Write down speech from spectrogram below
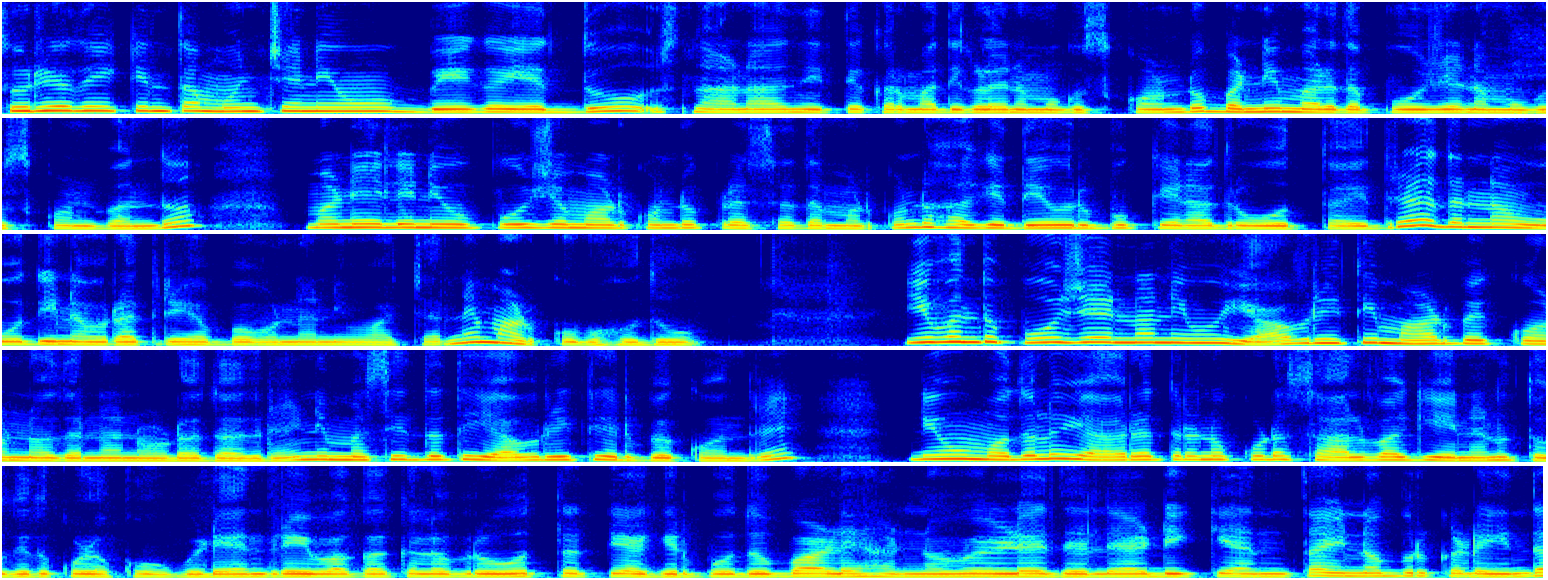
ಸೂರ್ಯೋದಯಕ್ಕಿಂತ ಮುಂಚೆ ನೀವು ಬೇಗ ಎದ್ದು ಸ್ನಾನ, ನಿತ್ಯ ಕರ್ಮಾದಿಗಳನ್ನು ಮುಗಿಸ್ಕೊಂಡು, ಬನ್ನಿ ಮರದ ಪೂಜೆನ ಮುಗಿಸ್ಕೊಂಡು ಬಂದು, ಮನೆಯಲ್ಲಿ ನೀವು ಪೂಜೆ ಮಾಡಿಕೊಂಡು, ಪ್ರಸಾದ ಮಾಡಿಕೊಂಡು, ಹಾಗೆ ದೇವ್ರ ಬುಕ್ ಏನಾದರೂ ಓದ್ತಾ ಇದ್ದರೆ ಅದನ್ನು ಓದಿ ನವರಾತ್ರಿ ಹಬ್ಬವನ್ನು ನೀವು ಆಚರಣೆ ಮಾಡ್ಕೋಬಹುದು. ಈ ಒಂದು ಪೂಜೆಯನ್ನು ನೀವು ಯಾವ ರೀತಿ ಮಾಡಬೇಕು ಅನ್ನೋದನ್ನು ನೋಡೋದಾದರೆ, ನಿಮ್ಮ ಸಿದ್ಧತೆ ಯಾವ ರೀತಿ ಇರಬೇಕು ಅಂದರೆ, ನೀವು ಮೊದಲು ಯಾರ ಹತ್ರನೂ ಕೂಡ ಸಾಲವಾಗಿ ಏನನ್ನು ತೆಗೆದುಕೊಳ್ಳೋಕೆ ಹೋಗಬೇಡಿ. ಅಂದರೆ ಇವಾಗ ಕೆಲವೊಬ್ಬರು ಒತ್ತತ್ತಿ ಆಗಿರ್ಬೋದು, ಬಾಳೆಹಣ್ಣು, ವೀಳ್ಯದೆಲೆ, ಅಡಿಕೆ ಅಂತ ಇನ್ನೊಬ್ಬರ ಕಡೆಯಿಂದ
